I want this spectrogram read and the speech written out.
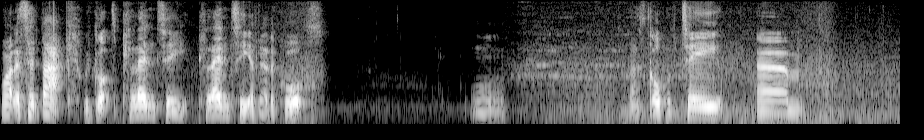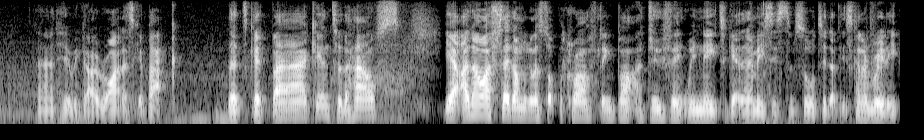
Right, let's head back. We've got plenty, plenty of nether quartz. Mm. Nice gulp of tea. Um, and here we go. Right, let's get back. Let's get back into the house. Yeah, I know I've said I'm going to stop the crafting, but I do think we need to get the ME system sorted. It's going to really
